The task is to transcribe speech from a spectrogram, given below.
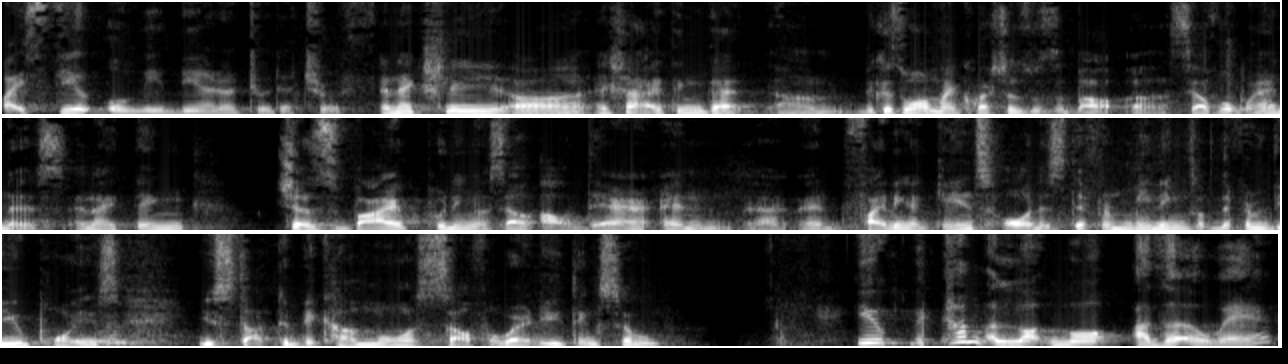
but it's still only nearer to the truth. And actually, uh, actually, I think that um, because one of my questions was about uh, self-awareness, and I think just by putting yourself out there and uh, and fighting against all these different meanings of different viewpoints, you start to become more self-aware. Do you think so? You become a lot more other aware.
